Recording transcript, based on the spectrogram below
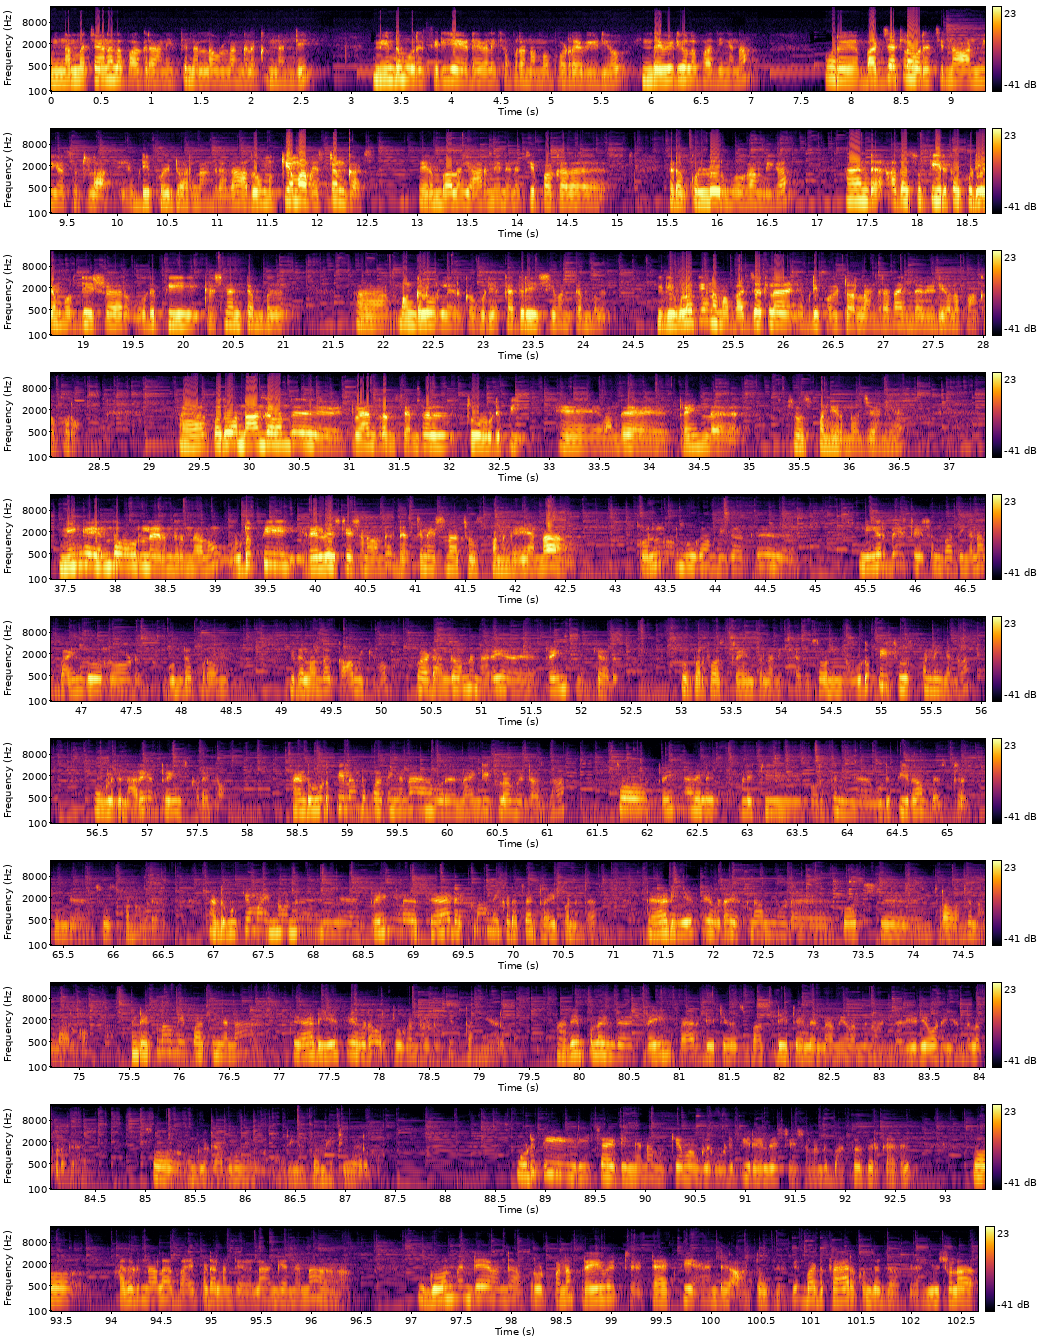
நம்ம சேனலை பார்க்குற அனைத்து நல்ல உள்ளங்களுக்கும் நன்றி. மீண்டும் ஒரு சிறிய இடைவேளைக்கு அப்புறம் நம்ம போடுற வீடியோ. இந்த வீடியோவில் பார்த்தீங்கன்னா ஒரு பட்ஜெட்டில் ஒரு சின்ன ஆன்மீக சுற்றுலா எப்படி போயிட்டு வரலாங்கிறத. அதுவும் முக்கியமாக வெஸ்டர்ன் காட்ஸ் பெரும்பாலும் யாருமே நினச்சி பார்க்காத இடம் கொல்லூர் மூகாம்பிகா. அண்ட் அதை சுற்றி இருக்கக்கூடிய முர்தீஸ்வர் உடுப்பி கிருஷ்ணன் டெம்பிள் மங்களூரில் இருக்கக்கூடிய கதிரி சிவன் டெம்பிள் இது இவ்வளோத்தையும் நம்ம பட்ஜெட்டில் எப்படி போயிட்டு வரலாங்கிறதா இந்த வீடியோவில் பார்க்க போகிறோம் பொதுவாக நாங்கள் வந்து ட்ரிவாண்ட்ரம் சென்ட்ரல் டு உடுப்பி வந்து ட்ரெயினில் சூஸ் பண்ணியிருந்தோம் ஜேர்னியை. நீங்கள் எந்த ஊரில் இருந்திருந்தாலும் உடுப்பி ரயில்வே ஸ்டேஷனை வந்து டெஸ்டினேஷனாக சூஸ் பண்ணுங்கள் ஏன்னா கொல்லூர் மூகாம்பிகாவுக்கு நியர்பை ஸ்டேஷன் பார்த்தீங்கன்னா பைண்டூர் ரோடு குண்டபுரம் இதெல்லாம் தான் காமிக்கும். பட் அங்கே வந்து நிறைய ட்ரெயின்ஸ் நிற்காது சூப்பர் ஃபாஸ்ட் ட்ரெயின்ஸ் எல்லாம் நிற்காது ஸோ நீங்கள் உடுப்பி சூஸ் பண்ணிங்கன்னா உங்களுக்கு நிறைய ட்ரெயின்ஸ் கிடைக்கும். அண்ட் உடுப்பிலேருந்து பார்த்தீங்கன்னா ஒரு 90 கிலோமீட்டர்ஸ் தான். ஸோ ட்ரெயின் அவைலபிலிட்டி பொறுத்து நீங்கள் உடுப்பி தான் பெஸ்ட்டு நீங்கள் சூஸ் பண்ண முடியாது அண்ட் முக்கியமாக இன்னொன்று நீங்கள் ட்ரெயினில் தேர்ட் எக்கனாமி கிடச்சா ட்ரை பண்ணுங்கள் தேர்ட் ஏசியை விட எக்கனாமியோட கோச் இன்ஃப்ரா வந்து நல்லாயிருக்கும் அண்ட் எக்கனாமி பார்த்தீங்கன்னா தேர்ட் ஏசியை விட ஒரு டூ ஹண்ட்ரட் ருபீஸ் கம்மியாக இருக்கும். அதே போல் இந்த train fare details bus detail எல்லாமே வந்து நான் இந்த வீடியோவோட எண்டில் கொடுக்குறேன். ஸோ உங்களுக்கு அதுவும் ஒரு இன்ஃபர்மேட்டிவாக இருக்கும். உடுப்பி ரீச் ஆகிட்டீங்கன்னா முக்கியமாக உங்களுக்கு உடுப்பி ரயில்வே ஸ்டேஷன்லேருந்து பஸ்ஸஸ் இருக்காது. ஸோ அதுக்குனால பயப்படலாம் தேவையில்ல. அங்கே என்னென்னா கவர்மெண்ட்டே வந்து அப்ரூவ் பண்ண ப்ரைவேட் டேக்ஸி அண்டு ஆட்டோஸ் இருக்குது பட் ஃபேர் கொஞ்சம் ஜாஸ்தி தான். யூஸ்வலாக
